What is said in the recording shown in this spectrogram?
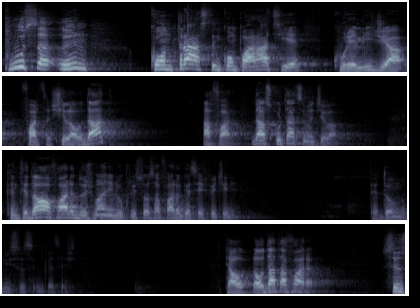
pusă în contrast, în comparație cu religia falsă. Și l-au dat afară. Dar ascultați-mă ceva. Când te dau afară dușmanii lui Hristos, afară găsești pe cine? Pe Domnul Isus îl găsești. L-au dat afară. Sunt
